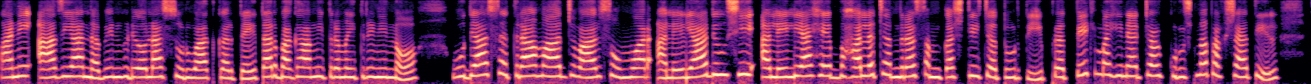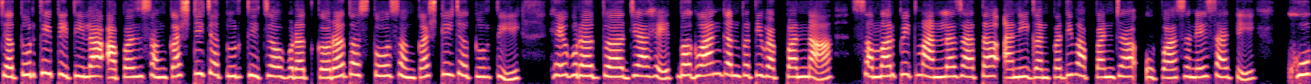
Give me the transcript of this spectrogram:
आणि आज या नवीन व्हिडिओला सुरुवात करते. तर बघा मित्रमैत्रिणींनो उद्या सतरा मार्च वार सोमवार आले. या दिवशी आलेली आहे भालचंद्र संकष्टी चतुर्थी. प्रत्येक महिन्याच्या कृष्ण पक्षातील चतुर्थी तिथीला आपण संकष्टी चतुर्थीचं व्रत करत असतो. संकष्टी चतुर्थी हे व्रत जे आहे भगवान गणपती बाप्पांना समर्पित मानलं जातं आणि गणपती बाप्पांच्या उपासनेसाठी खूप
